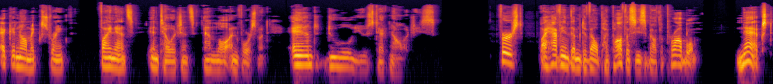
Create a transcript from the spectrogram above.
economic strength, finance, intelligence, and law enforcement, and dual use technologies. First, by having them develop hypotheses about the problem. Next,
